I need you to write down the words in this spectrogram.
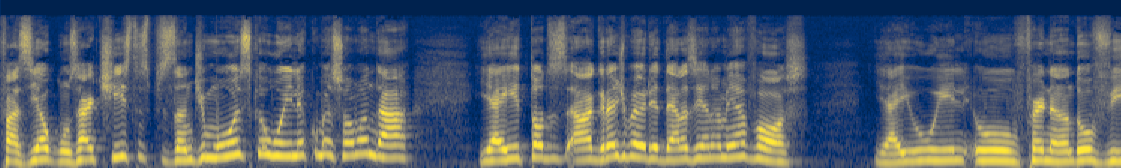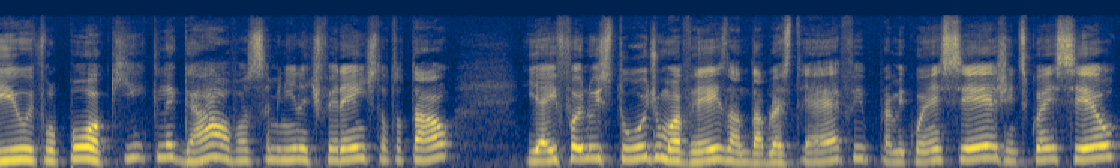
Fazia alguns artistas precisando de música, o William começou a mandar. E aí, todas, a grande maioria delas ia na minha voz. E aí, o, Will- o Fernando ouviu e falou, pô, que, que legal, a voz dessa menina é diferente, tal, tal, tal. E aí, foi no estúdio uma vez, lá no WSTF, pra me conhecer, a gente se conheceu,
